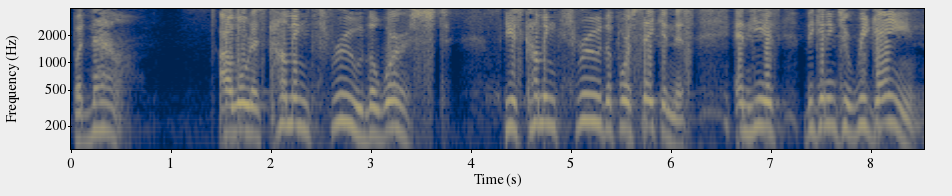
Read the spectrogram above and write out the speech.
But now, our Lord is coming through the worst. He is coming through the forsakenness and he is beginning to regain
